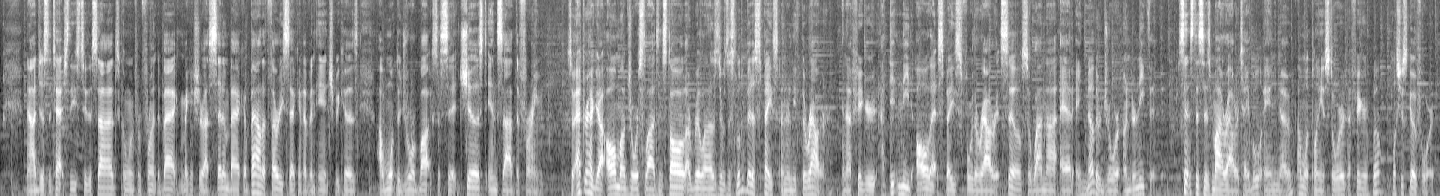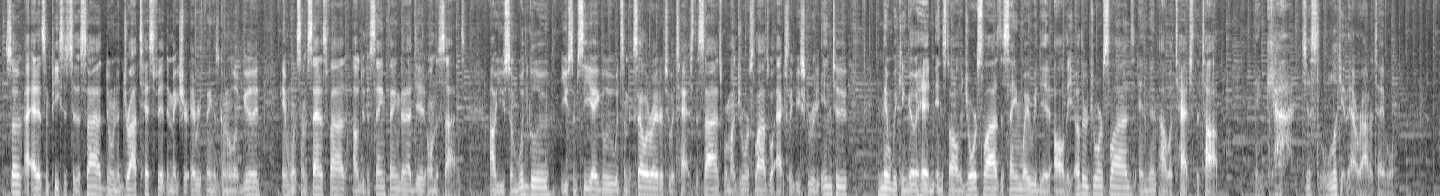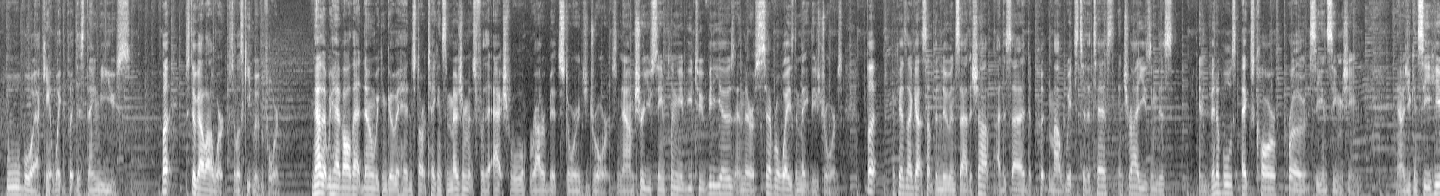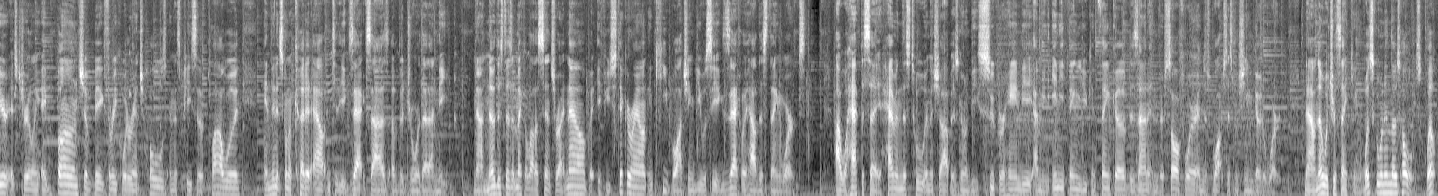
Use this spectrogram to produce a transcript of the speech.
Now I just attach these to the sides, going from front to back, making sure I set them back about a 32nd of an inch because I want the drawer box to sit just inside the frame. So after I got all my drawer slides installed, I realized there was this little bit of space underneath the router. And I figured I didn't need all that space for the router itself, so why not add another drawer underneath it? Since this is my router table and you know, I want plenty of storage, I figured, well, let's just go for it. So I added some pieces to the side doing a dry test fit to make sure everything is going to look good. And once I'm satisfied, I'll do the same thing that I did on the sides. I'll use some wood glue, use some CA glue with some accelerator to attach the sides where my drawer slides will actually be screwed into. And then we can go ahead and install the drawer slides the same way we did all the other drawer slides and then I'll attach the top. And God, just look at that router table. Oh boy, I can't wait to put this thing to use. But still got a lot of work, so let's keep moving forward. Now that we have all that done, we can go ahead and start taking some measurements for the actual router bit storage drawers. Now I'm sure you've seen plenty of YouTube videos and there are several ways to make these drawers. But because I got something new inside the shop, I decided to put my wits to the test and try using this Inventables X-Carve Pro CNC machine. Now as you can see here, it's drilling a bunch of big 3 quarter inch holes in this piece of plywood and then it's going to cut it out into the exact size of the drawer that I need. Now I know this doesn't make a lot of sense right now, but if you stick around and keep watching, you will see exactly how this thing works. I will have to say, having this tool in the shop is going to be super handy. I mean, anything you can think of, design it in their software and just watch this machine go to work. Now, I know what you're thinking. What's going in those holes? Well,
